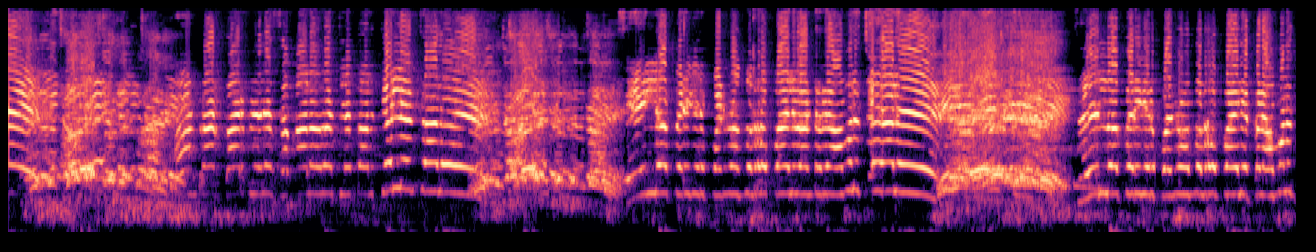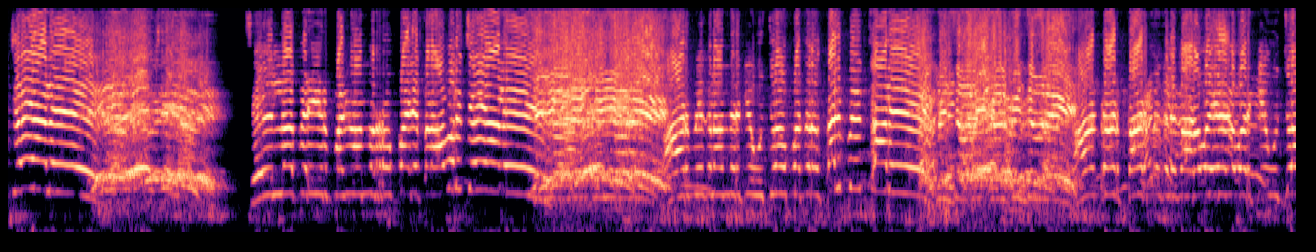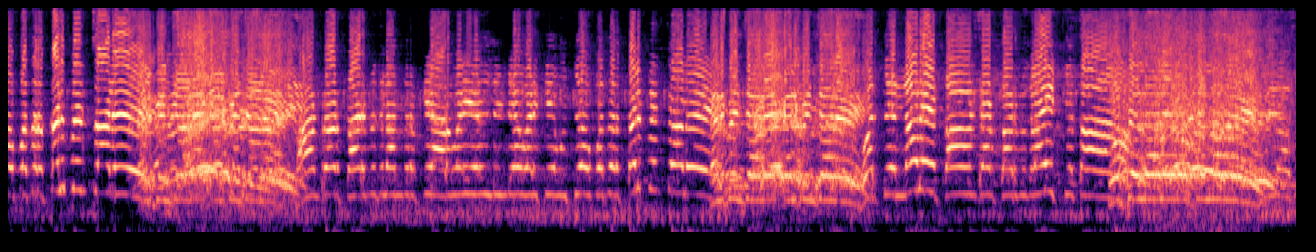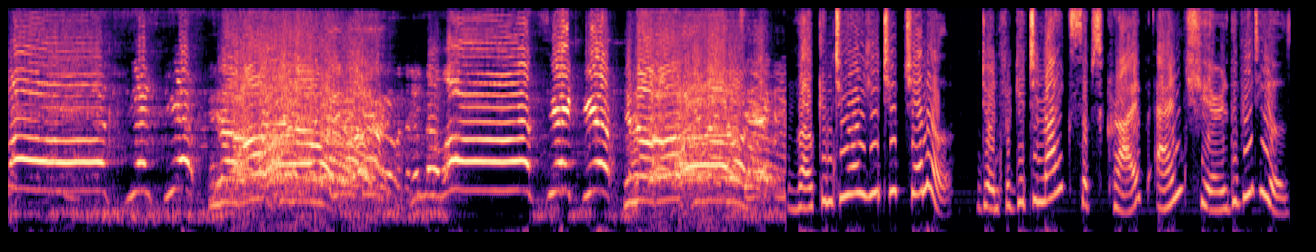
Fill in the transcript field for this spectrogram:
కాంట్రాక్ట్ కార్మికుల సకాలంలో జీతాలు చెల్లించాలి. జైల్లో పెరిగిన పన్నెండు వందల రూపాయలు వెంటనే అమలు చేయాలి. జైల్లో పెరిగిన పన్నెండు వందల రూపాయలు ఇక్కడ అమలు చేయాలి. జైల్లో పెరిగిన పన్నెండు వందల రూపాయలు ఇక్కడ అమలు చేయాలి. కార్మికులందరికీ ఉద్యోగ భద్రత కల్పించాలి. ఉద్యోగ భద్రత కల్పించాలి కాంట్రాక్ట్ కార్మికులందరికీ అరవై ఏళ్ళు నిండే వరకు ఉద్యోగ భద్రత కల్పించాలి కల్పించాలి కల్పించాలి వర్తిల్లాలి కాంట్రాక్ట్ కార్మికుల ఐక్యత వర్ధిల్లాలి, వర్ధిల్లాలి. జిందాబాద్ సిఐటిఎఫ్. జిందాబాద్ సిఐటిఎఫ్. జిందాబాద్ జిందాబాద్ Welcome to our YouTube channel. Don't forget to like, subscribe and share the videos.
